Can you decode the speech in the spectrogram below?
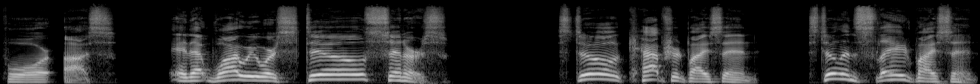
for us, and that while we were still sinners, still captured by sin, still enslaved by sin,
